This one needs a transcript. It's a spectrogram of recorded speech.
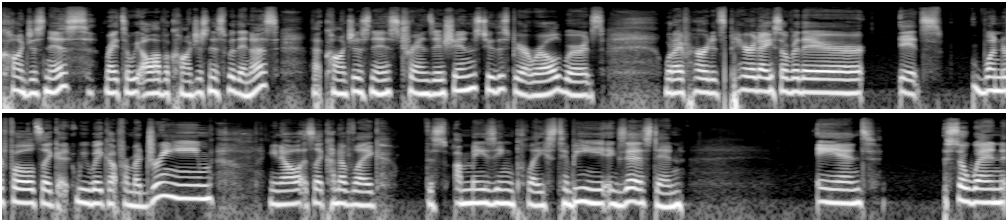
consciousness, right? So, we all have a consciousness within us. That consciousness transitions to the spirit world where it's what I've heard it's paradise over there. It's wonderful. It's like we wake up from a dream. You know, it's like kind of like this amazing place to be, exist in. And so when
